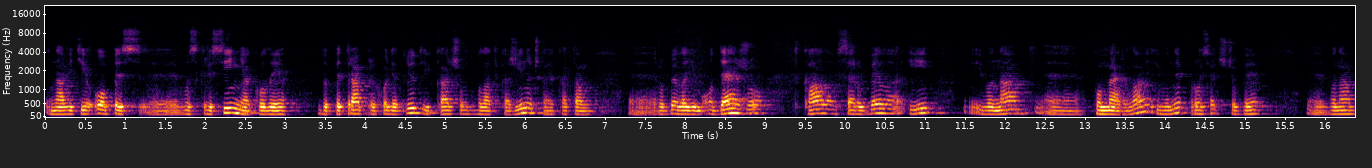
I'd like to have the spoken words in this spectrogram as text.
Навіть є опис е, Воскресіння, коли до Петра приходять люди і кажуть, що от була така жіночка, яка там е, робила їм одежу, ткала, все робила, і, і вона е, померла, і вони просять, щоб е, вона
